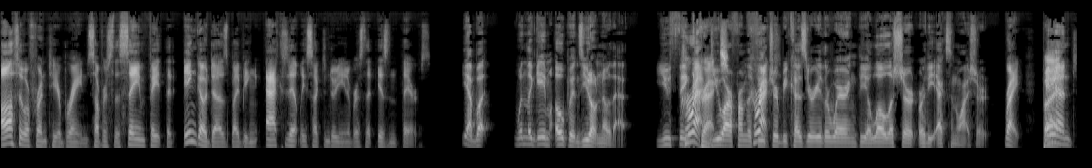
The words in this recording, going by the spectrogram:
also a frontier brain, suffers the same fate that Ingo does by being accidentally sucked into a universe that isn't theirs. Yeah, but when the game opens, you don't know that. You think Correct. Correct. you are from the Correct. future because you're either wearing the Alola shirt or the X and Y shirt. Right. But and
